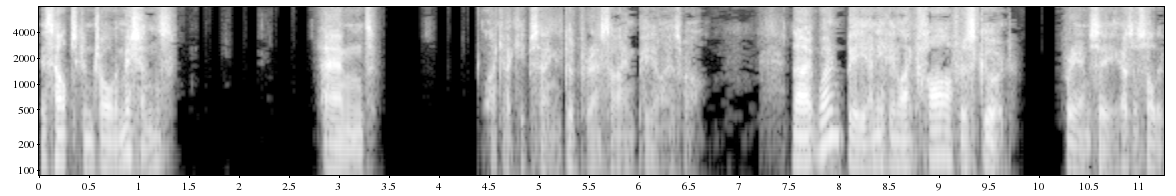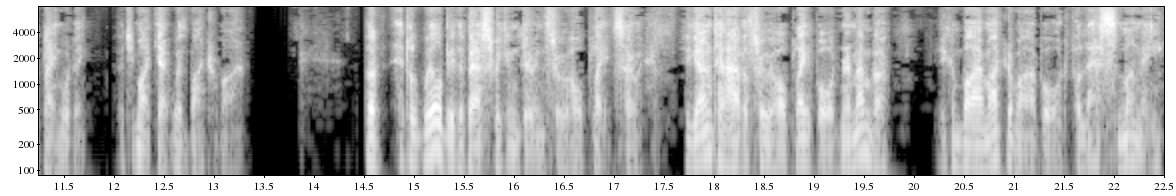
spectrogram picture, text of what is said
This helps control emissions and like I keep saying, it's good for SI and PI as well. Now it won't be anything like half as good for EMC as a solid plane would be that you might get with microvia. But it will be the best we can do in through-hole plate. So if you're going to have a through-hole plate board, and remember, you can buy a microvia board for less money.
